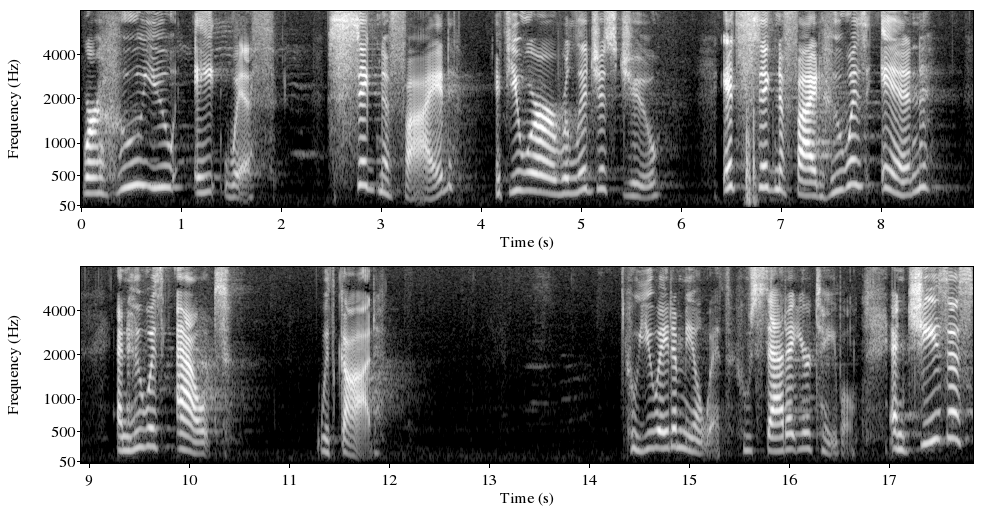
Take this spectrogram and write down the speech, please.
where who you ate with signified if you were a religious Jew, it signified who was in and who was out with God. Who you ate a meal with, who sat at your table. And Jesus'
